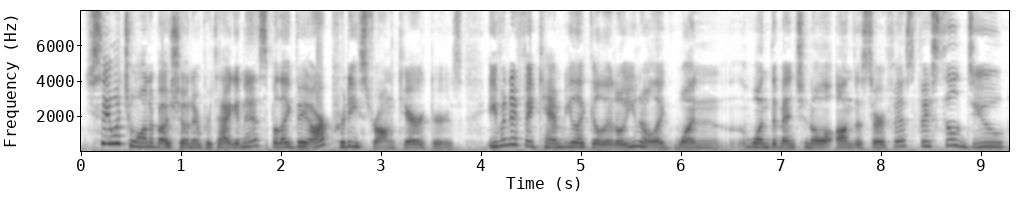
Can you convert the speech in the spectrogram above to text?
you say what you want about shonen protagonists but like they are pretty strong characters. Even if it can be like a little you know like one one dimensional on the surface they still do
